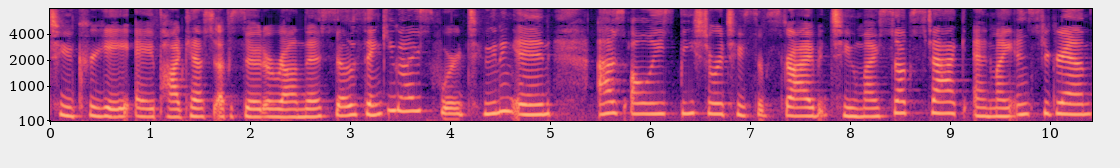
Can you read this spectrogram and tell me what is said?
to create a podcast episode around this. So, thank you guys for tuning in. As always, be sure to subscribe to my Substack and my Instagram,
